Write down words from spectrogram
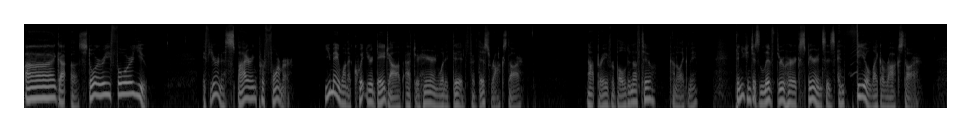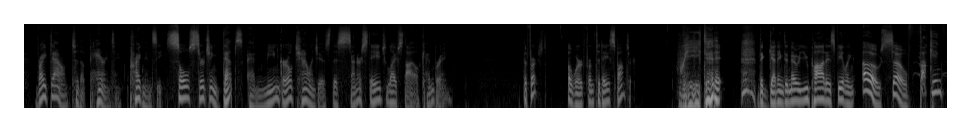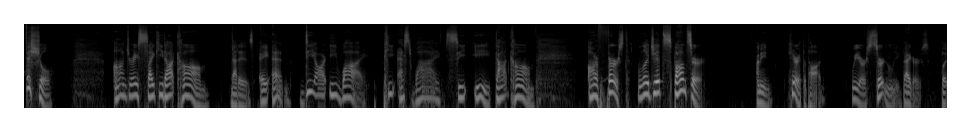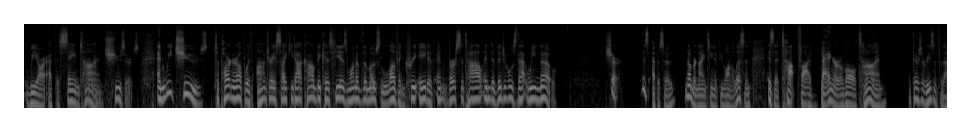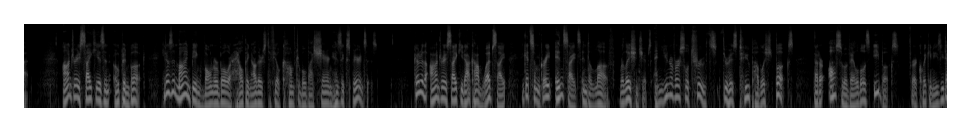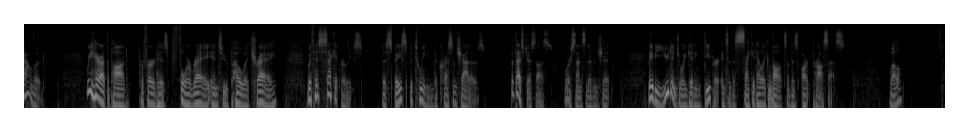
I got a story for you. If you're an aspiring performer, you may want to quit your day job after hearing what it did for this rock star. Not brave or bold enough to? Kind of like me. Then you can just live through her experiences and feel like a rock star. Right down to the parenting, pregnancy, soul searching depths, and mean girl challenges this center stage lifestyle can bring. But first, a word from today's sponsor. We did it! The Getting to Know You pod is feeling oh so fucking official. AndrePsyche.com. That is A N D R E Y P S Y C E.com. Our first legit sponsor. I mean, here at the pod, we are certainly beggars, but we are at the same time choosers. And we choose to partner up with AndrePsyche.com because he is one of the most loving, creative, and versatile individuals that we know. Sure, his episode, number 19, if you want to listen, is the top five banger of all time, but there's a reason for that. Andre Psyche is an open book. He doesn't mind being vulnerable or helping others to feel comfortable by sharing his experiences. Go to the AndrePsyche.com website and get some great insights into love, relationships, and universal truths through his two published books that are also available as ebooks for a quick and easy download. We here at the pod preferred his foray into poetry with his second release, The Space Between the Crescent Shadows. But that's just us. We're sensitive and shit. Maybe you'd enjoy getting deeper into the psychedelic thoughts of his art process. Well,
